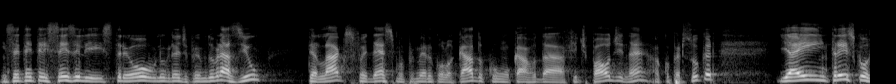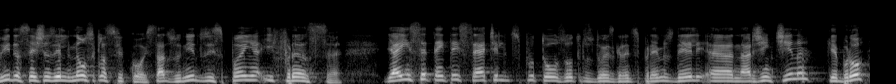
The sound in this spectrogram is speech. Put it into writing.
Em 76 ele estreou no Grande Prêmio do Brasil, Interlagos, foi 11 colocado com o carro da Fittipaldi, né, a Cooper Sucker. E aí em três corridas, Seixas ele não se classificou, Estados Unidos, Espanha e França. E aí em 77 ele disputou os outros dois grandes prêmios dele uh, na Argentina, quebrou,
